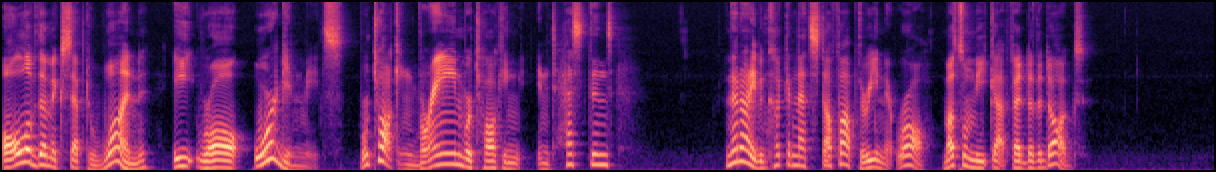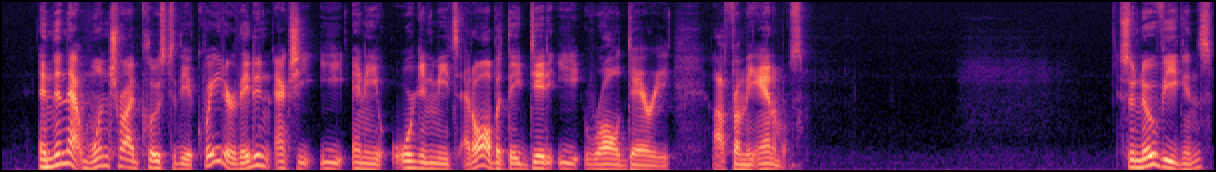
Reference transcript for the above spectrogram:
All of them except one ate raw organ meats. We're talking brain, we're talking intestines. And they're not even cooking that stuff up, they're eating it raw. Muscle meat got fed to the dogs. And then that one tribe close to the equator, they didn't actually eat any organ meats at all, but they did eat raw dairy uh, from the animals. So, no vegans,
